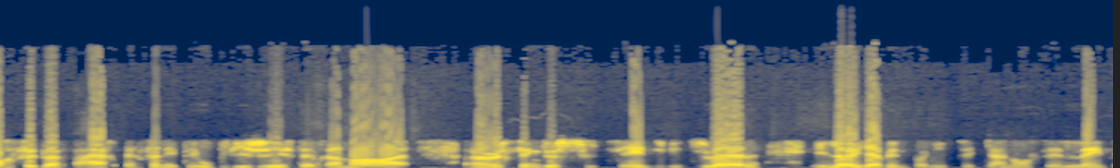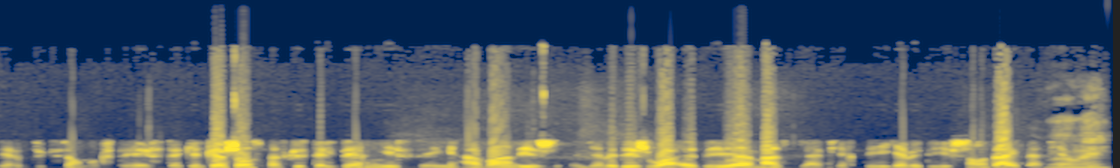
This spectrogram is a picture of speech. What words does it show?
forcé de le faire, personne n'était obligé. C'était vraiment euh, un signe de soutien individuel. Et là, il y avait une politique qui annonçait l'interdiction. Donc c'était quelque chose parce que c'était le dernier signe. Avant, les, il y avait des joueurs, euh, des euh, masques de la fierté, il y avait des chandails de la Ouais, fierté. ouais.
